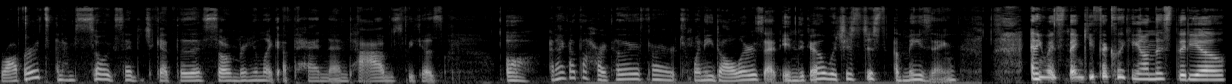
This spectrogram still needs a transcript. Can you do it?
Roberts, and I'm so excited to get to this. So I'm bringing like a pen and tabs because, oh, and I got the hardcover for $20 at Indigo, which is just amazing. Anyways, thank you for clicking on this video,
